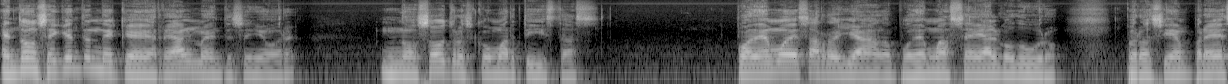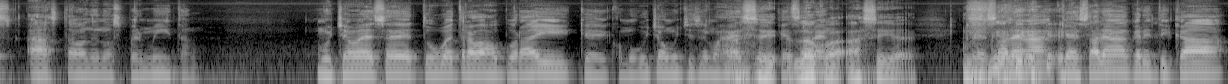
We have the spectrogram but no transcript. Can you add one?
Entonces hay que entender que realmente, señores, nosotros como artistas podemos desarrollarnos, podemos hacer algo duro, pero siempre es hasta donde nos permitan. Muchas veces tuve trabajo por ahí, que como he escuchado muchísima gente, Así, que, salen, loco, así es. que, salen a, que salen a criticar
